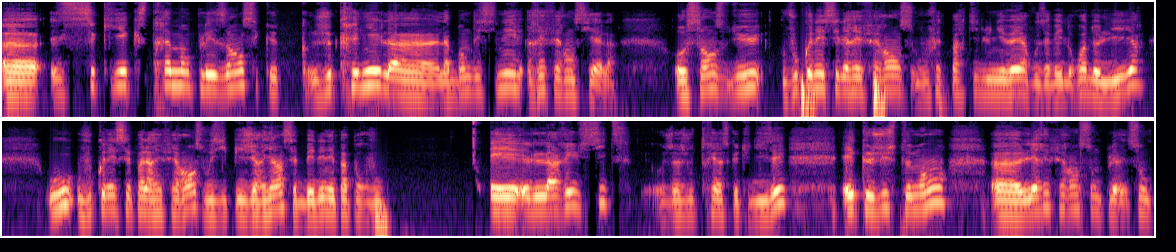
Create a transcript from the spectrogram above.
Euh, ce qui est extrêmement plaisant, c'est que je craignais la, la bande dessinée référentielle. Au sens du, vous connaissez les références, vous faites partie de l'univers, vous avez le droit de le lire, ou vous connaissez pas la référence, vous y pigez rien, cette BD n'est pas pour vous. Et la réussite, j'ajouterai à ce que tu disais, est que justement, euh, les références sont, sont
